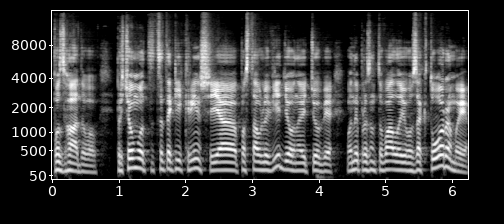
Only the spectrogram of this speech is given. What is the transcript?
Позгадував. Причому це такий крінж. Я поставлю відео на Ютубі. Вони презентували його з акторами,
